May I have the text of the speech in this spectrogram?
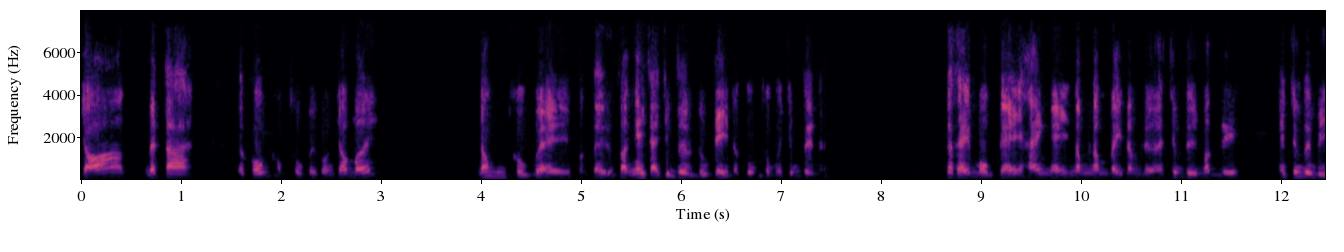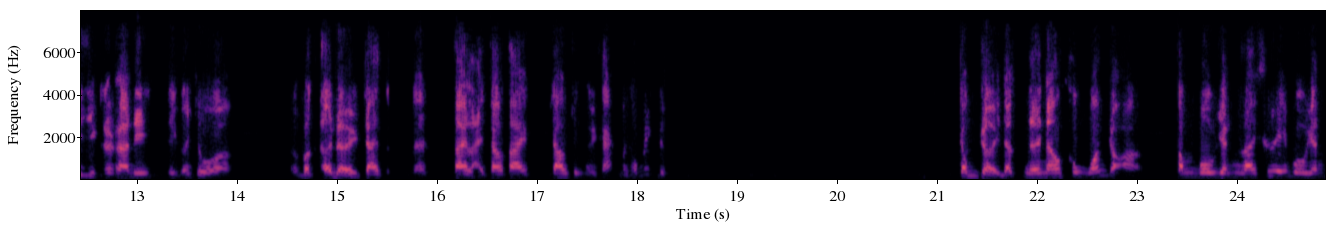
chó beta nó cũng không thuộc về con chó mới. Nó không thuộc về phật tử và ngay cả chúng tôi làm trụ trì nó cũng thuộc về chúng tôi nữa. Có thể một ngày, hai ngày, năm năm, bảy năm nữa chúng tôi mất đi, hay chúng tôi bị diệt nó ra đi, thì có chùa vật ở đời trai tay lại trao tay trao cho người khác mình không biết được. Trong trời đất nơi nào không quán rõ tâm vô danh lai khứ ấy vô danh.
